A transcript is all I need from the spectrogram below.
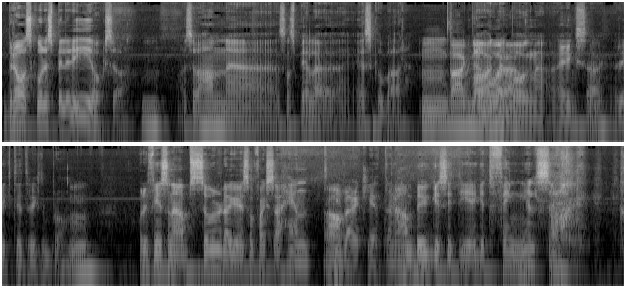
Bra skådespeleri också. Mm. Alltså han eh, som spelar Escobar. Mm, Wagner, Wagner, Wagner. Exakt. Mm. Riktigt, riktigt bra. Mm. Och det finns såna absurda grejer som faktiskt har hänt ja. i verkligheten. När han bygger sitt eget fängelse. Ja.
